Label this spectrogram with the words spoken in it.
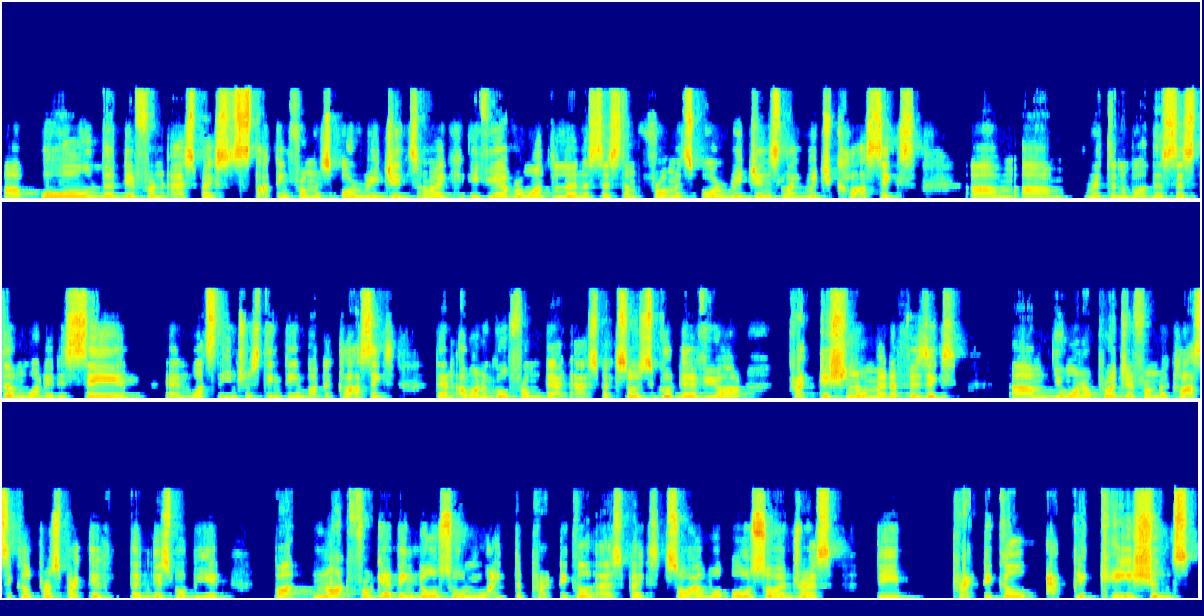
uh, all the different aspects starting from its origins all right? If you ever want to learn a system from its origins like which classics um, um, written about this system what did it say and, and what's the interesting thing about the classics then i want to go from that aspect. So it's good if you are practitioner of metaphysics um, you want to approach it from the classical perspective then this will be it. But not forgetting those who like the practical aspects so i will also address the practical applications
